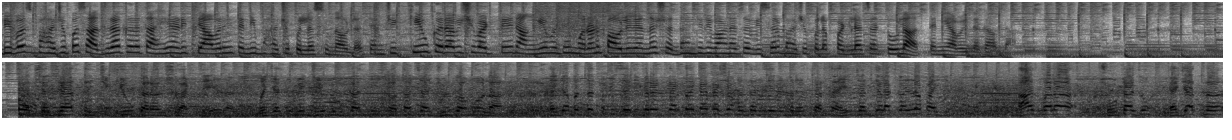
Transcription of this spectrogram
दिवस भाजप साजरा करत आहे आणि त्यावरही त्यांनी भाजपला सुनावलं. त्यांची कीव करावीशी वाटते. रांगेमध्ये मरण पावलेल्यांना श्रद्धांजली वाहण्याचा विसर भाजपला पडल्याचा टोला त्यांनी यावेळी लगावला. अक्षरशः त्यांची क्यू करावीशी वाटते. म्हणजे तुम्ही जे लोकांनी स्वतःचा जीव गमावला त्याच्याबद्दल तुम्ही सेलिब्रेट करताय का कशाबद्दल सेलिब्रेट करताय? हे जनतेला कळलं पाहिजे. आज मला छोटा जो ह्याच्यातलं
